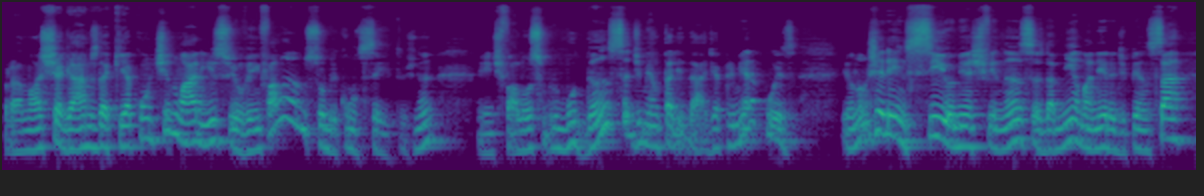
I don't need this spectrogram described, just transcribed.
para nós chegarmos daqui a continuar isso. Eu venho falando sobre conceitos, né? A gente falou sobre mudança de mentalidade. É a primeira coisa. Eu não gerencio as minhas finanças da minha maneira de pensar,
